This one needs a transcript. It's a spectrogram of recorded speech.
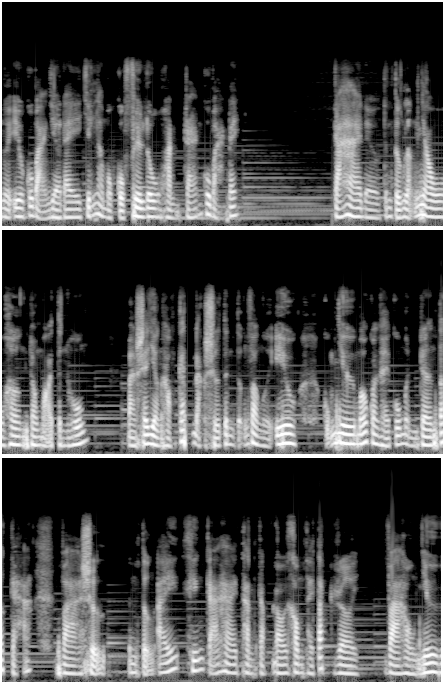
Người yêu của bạn giờ đây chính là một cuộc phiêu lưu hoành tráng của bạn đấy. Cả hai đều tin tưởng lẫn nhau hơn trong mọi tình huống bạn sẽ dần học cách đặt sự tin tưởng vào người yêu, cũng như mối quan hệ của mình trên tất cả. Và sự tin tưởng ấy khiến cả hai thành cặp đôi không thể tách rời, và hầu như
